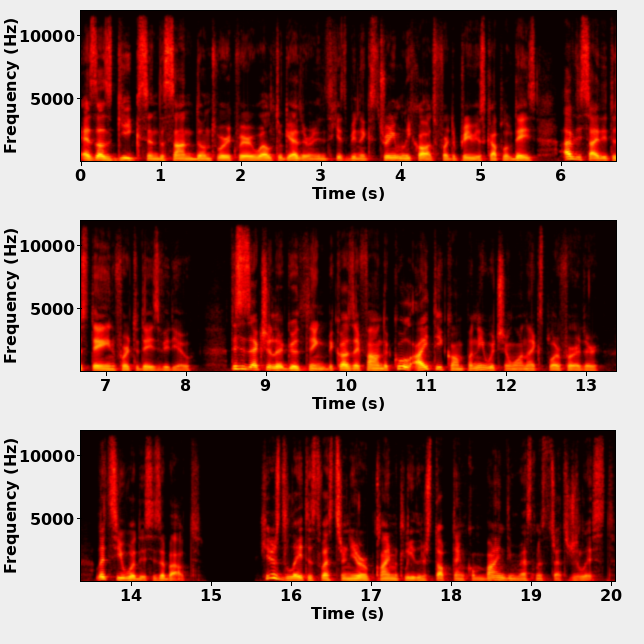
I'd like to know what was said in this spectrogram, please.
As us geeks and the sun don't work very well together and it has been extremely hot for the previous couple of days, I've decided to stay in for today's video. This is actually a good thing because I found a cool IT company which I wanna explore further. Let's see what this is about. Here's the latest Western Europe climate leaders top 10 combined investment strategy list.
